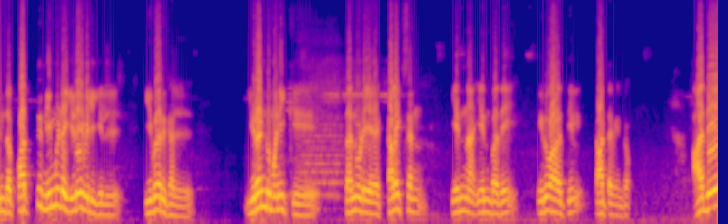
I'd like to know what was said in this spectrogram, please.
இந்த பத்து நிமிட இடைவெளியில் இவர்கள் இரண்டு மணிக்கு தன்னுடைய கலெக்ஷன் என்ன என்பதை நிர்வாகத்தில் காட்ட வேண்டும். அதே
